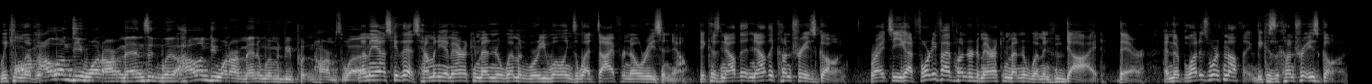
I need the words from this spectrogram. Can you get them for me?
we can live. How long do you want our men's and how long do you want our men and women to be put in harm's way? Let me ask you this: How many American men and women were you willing to let die for no reason now? Because now that now the country is gone, right? So you got 4,500 American men and women who died there, and their blood is worth nothing because the country is gone.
